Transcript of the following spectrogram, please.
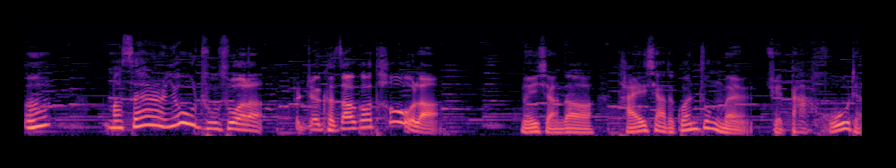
嗯，马塞尔又出错了，这可糟糕透了。”没想到台下的观众们却大呼着：“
